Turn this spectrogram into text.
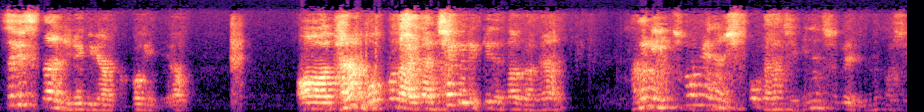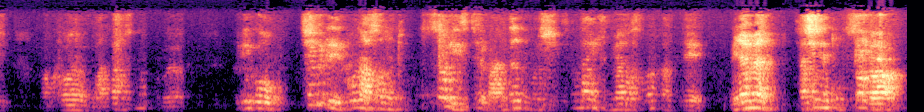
습관을 기르기 위한 방법인데요. 어, 다른 무엇보다 일단 책을 읽게 된다 그러면 당연히 처음에는 쉽고 가장 재밌는 책을 읽는 것이 어, 그거는 맞다고 생각하고요. 그리고 책을 읽고 나서는 독서 리스트를 만드는 것이 상당히 중요하다고 생각하는데 왜냐하면 자신의 독서가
